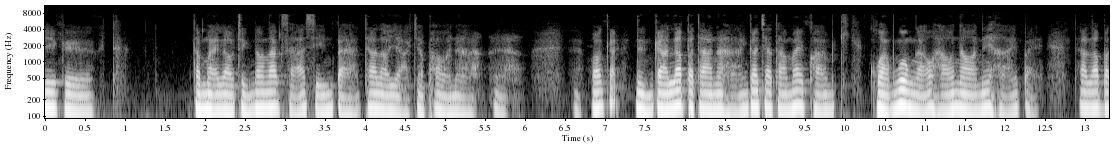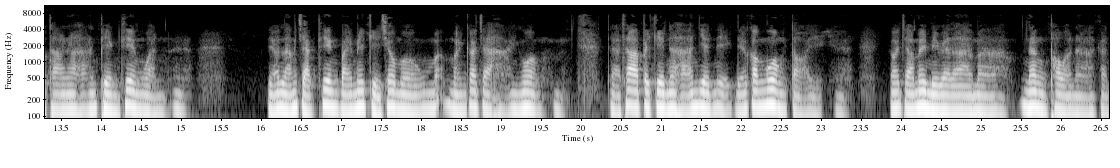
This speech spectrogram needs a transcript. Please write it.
นี่คือทำไมเราถึงต้องรักษาศีลแปดถ้าเราอยากจะภาวนา เพราะหนึ่งการรับประทานอาหารก็จะทำให้ความความง่วงเหงาหานอนนี่หายไป ถ้ารับประทานอาหารเพียงเที่ยงวันเดี๋ยวหลังจากเที่ยงไปไม่กี่ชั่วโมง มันก็จะหายง่วง แต่ถ้าไปกินอาหารเย็นอีก เดี๋ยวก็ง่วงต่ออีก ก็จะไม่มีเวลามานั่งภาวนากัน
